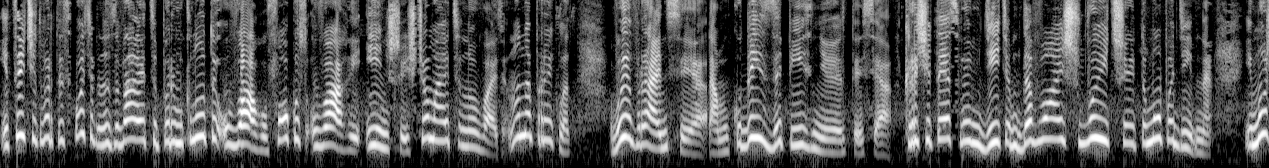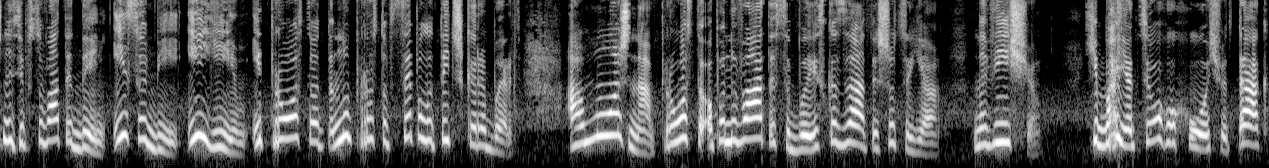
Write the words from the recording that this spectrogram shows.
І цей четвертий спосіб називається перемкнути увагу, фокус уваги інший. Що мається на увазі? Ну, наприклад, ви вранці там кудись запізнюєтеся, кричите своїм дітям, давай швидше і тому подібне. І можна зіпсувати день і собі, і їм, і просто ну просто все полетить шкереберть. А можна просто опанувати себе і сказати, що це я, навіщо? Хіба я цього хочу? Так,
